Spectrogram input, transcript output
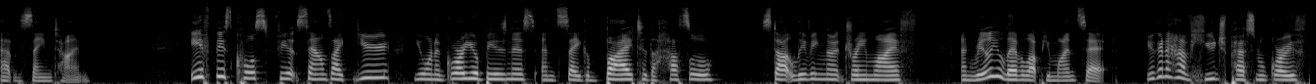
at the same time. If this course sounds like you, you want to grow your business and say goodbye to the hustle, start living that dream life, and really level up your mindset, you're going to have huge personal growth,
